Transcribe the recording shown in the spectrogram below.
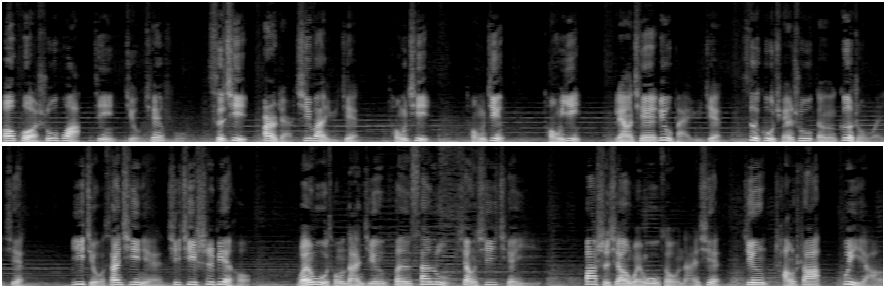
包括书画近九千幅，瓷器二点七万余件，铜器、铜镜、铜印两千六百余件，四库全书等各种文献。一九三七年七七事变后，文物从南京分三路向西迁移，八十箱文物走南线，经长沙、贵阳。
